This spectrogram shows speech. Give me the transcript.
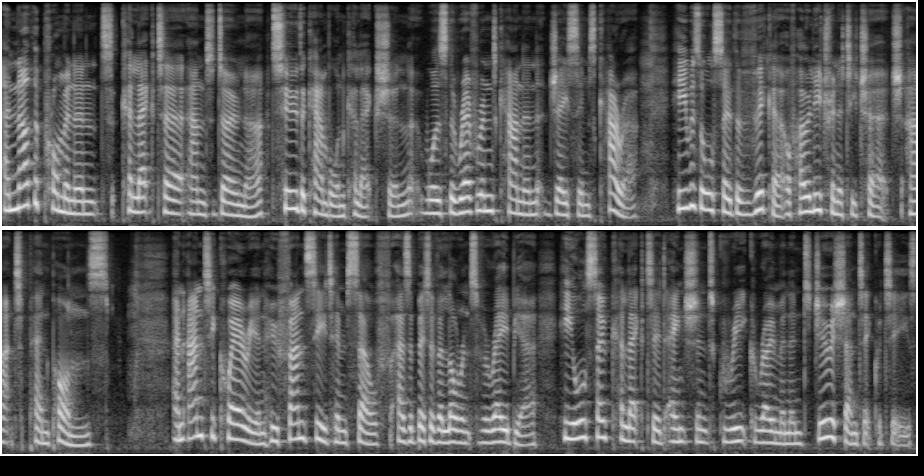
Another prominent collector and donor to the Camborne collection was the Reverend Canon J. Sims Carra. He was also the vicar of Holy Trinity Church at Penponds an antiquarian who fancied himself as a bit of a Lawrence of Arabia, he also collected ancient Greek, Roman, and Jewish antiquities,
